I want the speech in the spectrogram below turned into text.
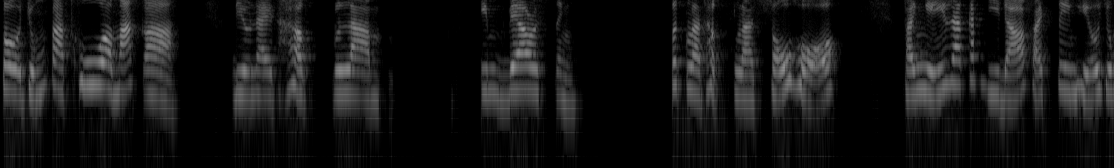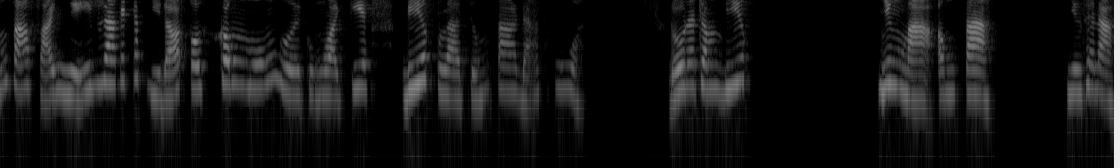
tôi chúng ta thua Mark à. Điều này thật là embarrassing, tức là thật là xấu hổ. Phải nghĩ ra cách gì đó, phải tìm hiểu chúng ta, phải nghĩ ra cái cách gì đó. Tôi không muốn người của ngoài kia biết là chúng ta đã thua. Donald Trump biết. Nhưng mà ông ta, như thế nào?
